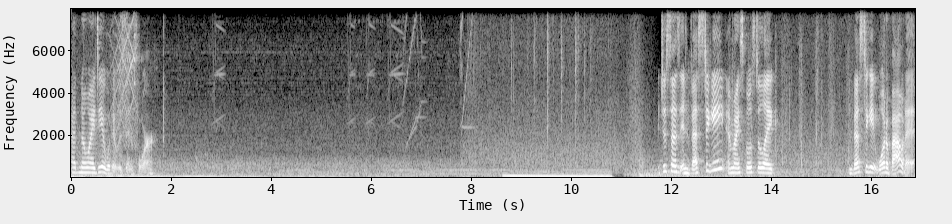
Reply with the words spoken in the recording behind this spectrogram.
I Had no idea what it was in for. It just says investigate. Am I supposed to like investigate what about it?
